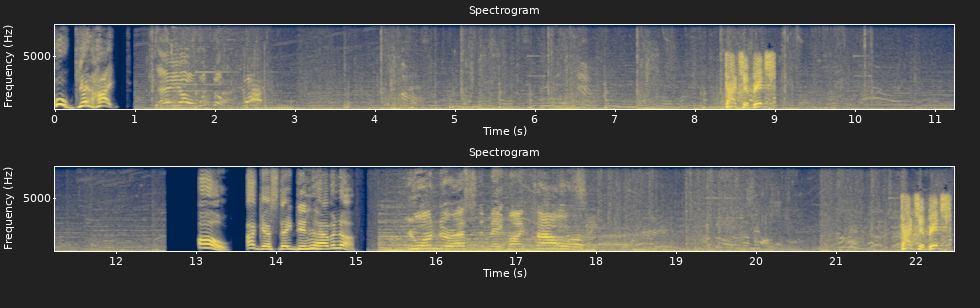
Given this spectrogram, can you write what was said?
Ooh, get hyped! Hey, yo, what the fuck? Gotcha, bitch! Oh, I guess they didn't have enough. You underestimate my power! Gotcha, bitch!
